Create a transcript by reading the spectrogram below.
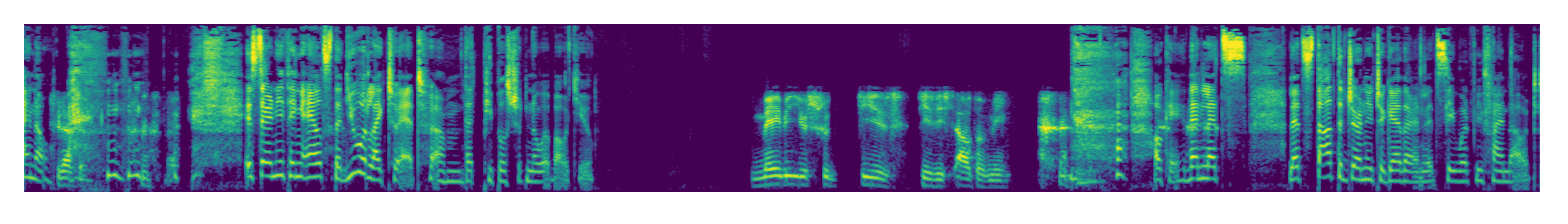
I know. Is there anything else that you would like to add um, that people should know about you? Maybe you should tease tease this out of me. okay, then let's let's start the journey together and let's see what we find out.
